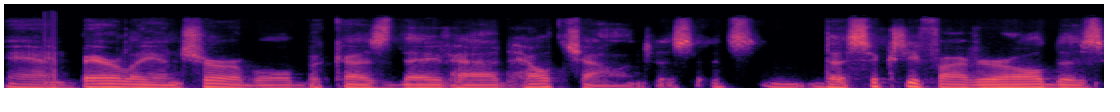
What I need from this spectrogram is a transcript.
and barely insurable because they've had health challenges. It's the 65 year old is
